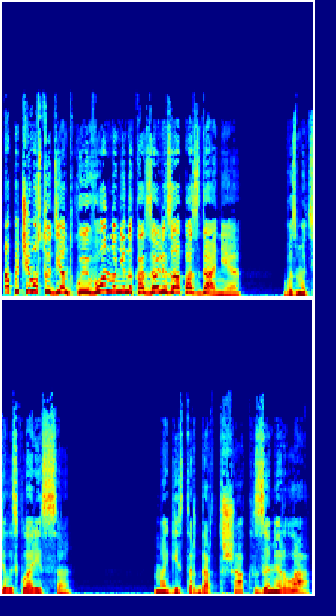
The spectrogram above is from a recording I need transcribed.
«А почему студентку Ивонну не наказали за опоздание?» — возмутилась Кларисса. Магистр Дартшак замерла.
